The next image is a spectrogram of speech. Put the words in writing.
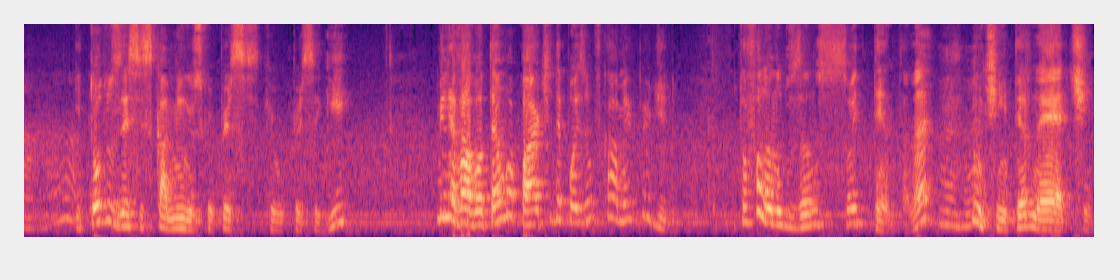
Ah, e todos esses caminhos que eu, que eu persegui me levavam até uma parte e depois eu ficava meio perdido. Estou falando dos anos 80, né? Uhum. Não tinha internet,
